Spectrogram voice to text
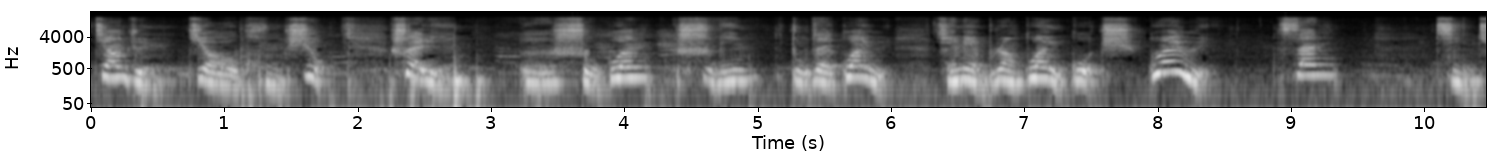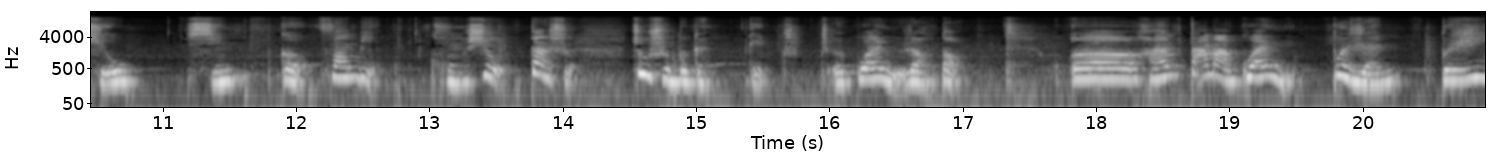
将军叫孔秀，率领呃守关士兵堵在关羽前面，不让关羽过去。关羽三请求行个方便，孔秀但是就是不肯给这关羽让道，呃还大骂关羽不仁不义。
